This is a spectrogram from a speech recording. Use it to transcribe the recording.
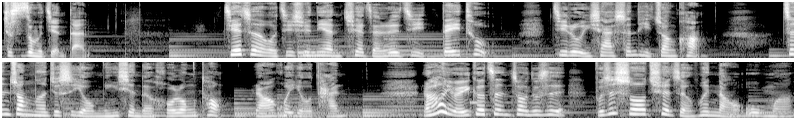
就是这么简单。接着我继续念确诊日记 Day Two，记录一下身体状况。症状呢，就是有明显的喉咙痛，然后会有痰，然后有一个症状就是，不是说确诊会脑雾吗？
